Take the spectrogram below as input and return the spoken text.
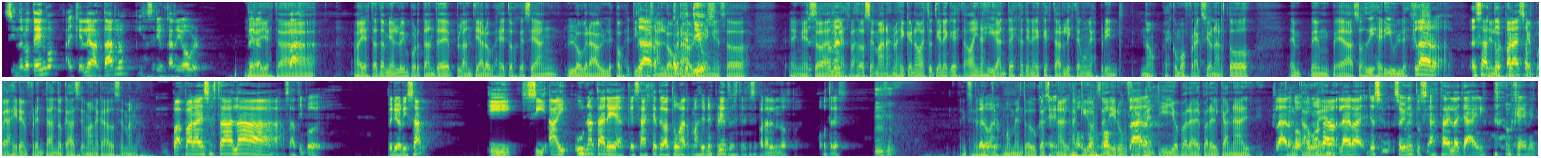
Si no lo tengo, hay que levantarlo y ese sería un carryover. Y ahí está, va. Ahí está también lo importante de plantear objetos que sean logrables, objetivos Claro. que sean logrables Objetivos. en esos, en en esas dos semanas. No es y que no, esto tiene que, esta vaina gigantesca tiene que estar lista en un sprint. No, es como fraccionar todo en, en pedazos digeribles. Claro, en exacto. los Para que, eso, que puedas ir enfrentando cada semana, cada dos semanas. pa- para eso está la. O sea, tipo, priorizar. Y si hay una tarea que sabes que te va a tomar más de un sprint, entonces tienes que separarla en dos pues, o tres. Excelente. Pero bueno. Momento educacional. Eh, Aquí va a salir un claro. fragmentillo para el, para el canal. Claro, como bueno. la verdad, yo soy, soy un entusiasta del Agile, porque me,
